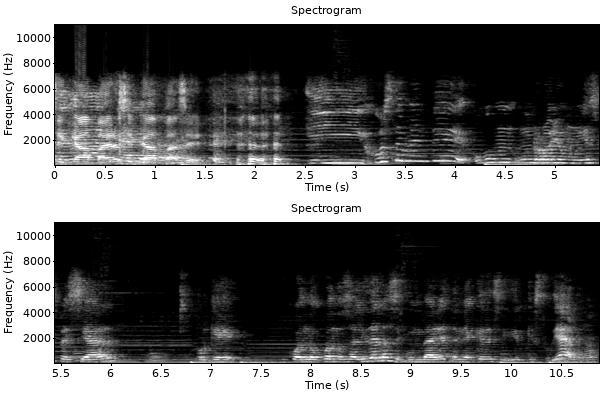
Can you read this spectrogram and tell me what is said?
sin Gracias, capa, héroes sin gracias. Capa, sí. Y justamente hubo un, un rollo muy especial porque cuando, cuando salí de la secundaria tenía que decidir qué estudiar, ¿no?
